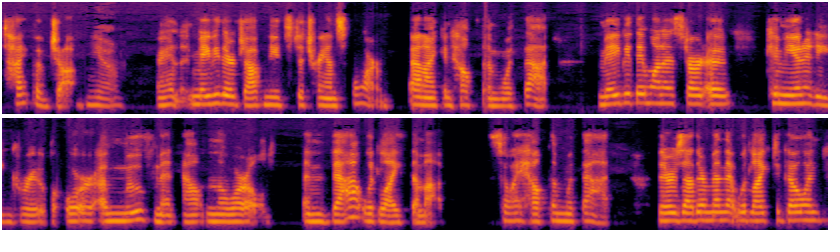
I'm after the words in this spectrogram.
type of job. Yeah. Right? Maybe their job needs to transform, and I can help them with that. Maybe they want to start a community group or a movement out in the world, and that would light them up. So I help them with that. There's other men that would like to go and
